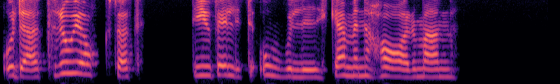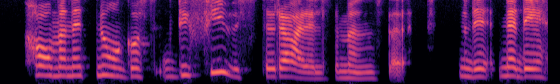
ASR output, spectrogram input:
Och där tror jag också att det är väldigt olika, men har man, har man ett något diffust rörelsemönster, när, det, när, det,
